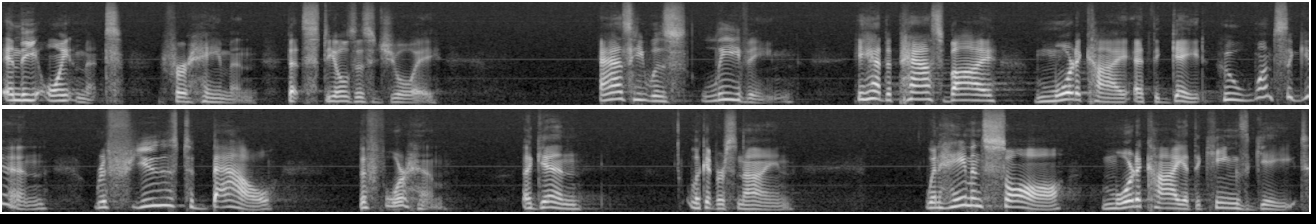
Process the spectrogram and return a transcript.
in the ointment for Haman that steals his joy. As he was leaving, he had to pass by Mordecai at the gate, who once again refused to bow before him. Again, look at verse 9. When Haman saw Mordecai at the king's gate.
